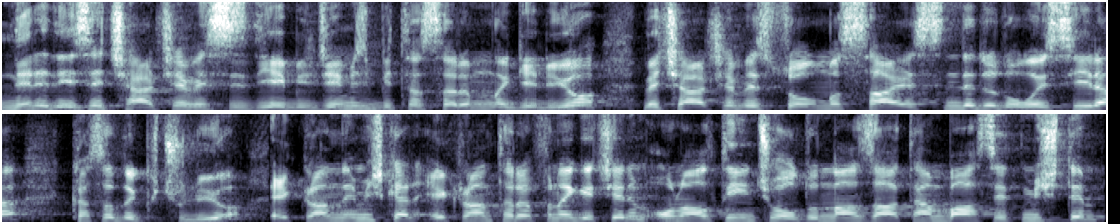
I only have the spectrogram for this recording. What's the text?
neredeyse çerçevesiz diyebileceğimiz bir tasarımla geliyor ve çerçevesiz olması sayesinde de dolayısıyla kasa da küçülüyor. Ekran demişken ekran tarafına geçelim. 16 inç olduğundan zaten bahsetmiştim.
